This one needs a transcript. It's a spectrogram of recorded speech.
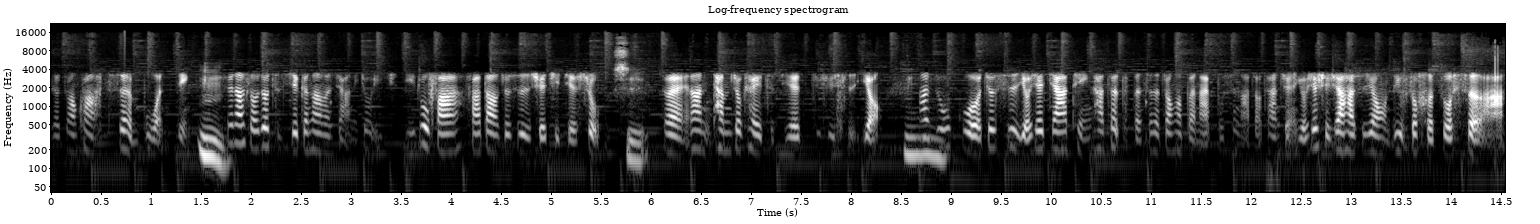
的状况是很不稳定，嗯，所以那时候就直接跟他们讲，你就一一路发发到就是学期结束，是对，那他们就可以直接继续使用。嗯、那如果就是有些家庭，他这本身的状况本来不是拿早餐券，有些学校他是用，例如说合作社啊，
